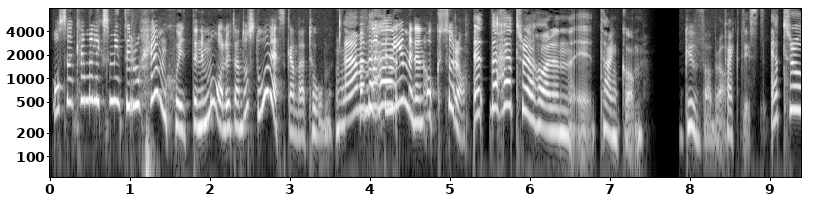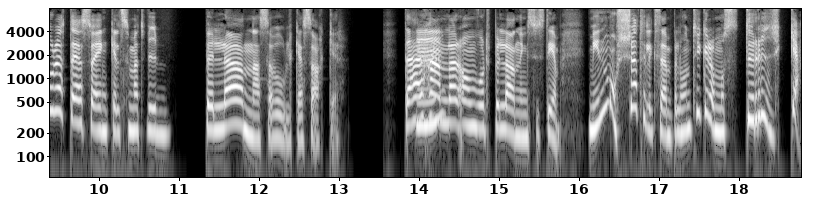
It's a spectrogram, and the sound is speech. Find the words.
och sen kan man liksom inte ro hem skiten i mål, utan då står väskan där tom. Nej, men Varför det, inte här, ner med den också då? eh, det här tror jag har en eh, tanke om. Gud vad bra. faktiskt. Jag tror att det är så enkelt som att vi belönas av olika saker. Det här Mm. handlar om vårt belöningssystem. Min morsa till exempel, hon tycker om att stryka.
